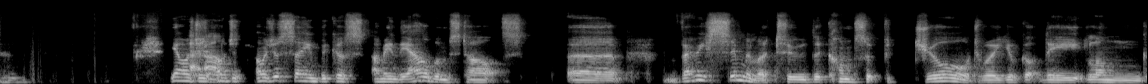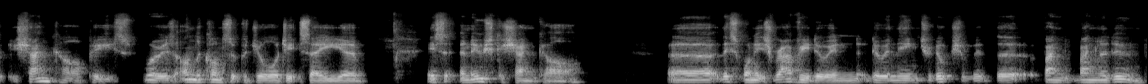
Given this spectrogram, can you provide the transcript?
Um, yeah, I was just, I was just, I was just saying because I mean the album starts uh, very similar to the concert for George, where you've got the long Shankar piece, whereas on the concert for George it's a uh, it's Anoushka Shankar. Uh, this one it's Ravi doing doing the introduction with the Bang, Bangla Dhun.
